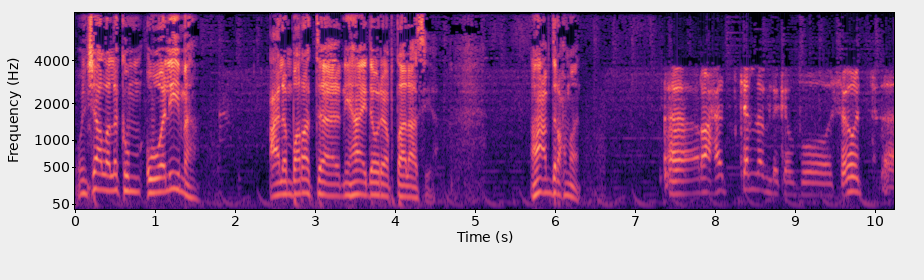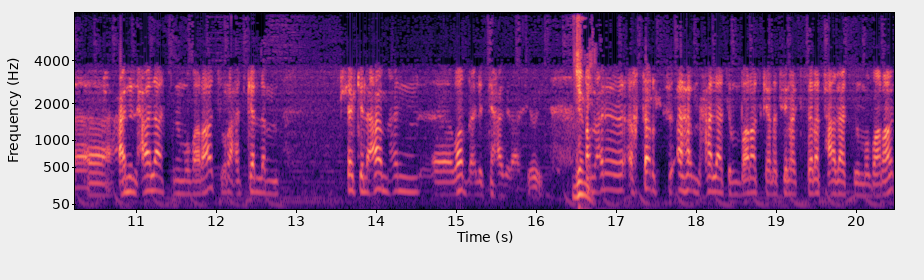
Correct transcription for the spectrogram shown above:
وإن شاء الله لكم وليمة على مباراة آه، نهائي دوري أبطال آسيا. آه عبد الرحمن آه راح أتكلم لك أبو سعود آه عن الحالات في المباراة وراح أتكلم بشكل عام عن آه وضع الاتحاد الآسيوي. جميل طبعا أنا اخترت أهم حالات المباراة كانت هناك ثلاث حالات في المباراة.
